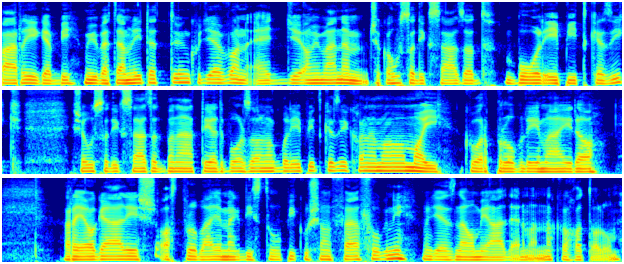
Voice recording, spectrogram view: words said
pár régebbi művet említettünk, ugye van egy, ami már nem csak a 20. századból építkezik, és a 20. században átélt borzalmakból építkezik, hanem a mai kor problémáira reagál, és azt próbálja meg disztópikusan felfogni. Ugye ez Naomi Aldermannak a Hatalom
